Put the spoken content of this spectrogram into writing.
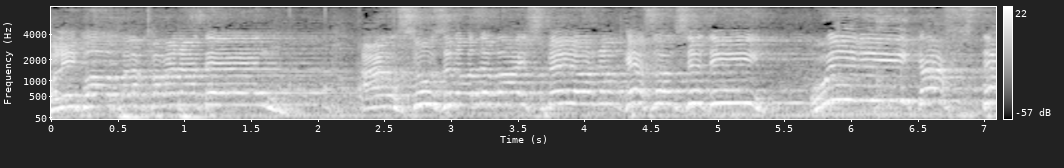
Muli po, palakpakan natin ang susunod na Vice Mayor ng Quezon City, Winnie Castelo!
